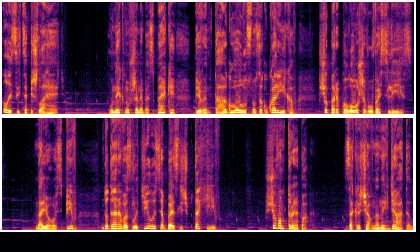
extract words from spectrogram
лисиця пішла геть. Уникнувши небезпеки, півень так голосно закукарікав, що переполошив увесь ліс. На його спів до дерева злетілося безліч птахів. Що вам треба? закричав на них дятел.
